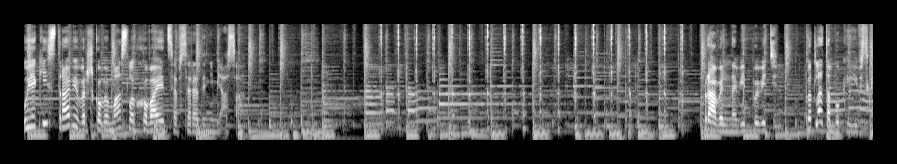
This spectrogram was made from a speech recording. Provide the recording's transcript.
У якій страві вершкове масло ховається всередині м'яса? Правильна відповідь котлета по-київськи.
